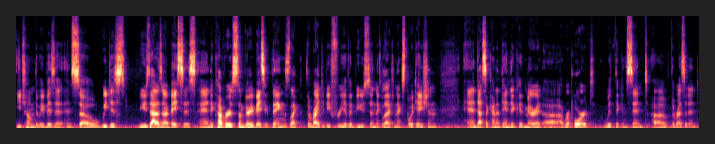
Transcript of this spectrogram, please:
each home that we visit, and so we just use that as our basis, and it covers some very basic things like the right to be free of abuse and neglect and exploitation, and that's the kind of thing that could merit a, a report with the consent of the resident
